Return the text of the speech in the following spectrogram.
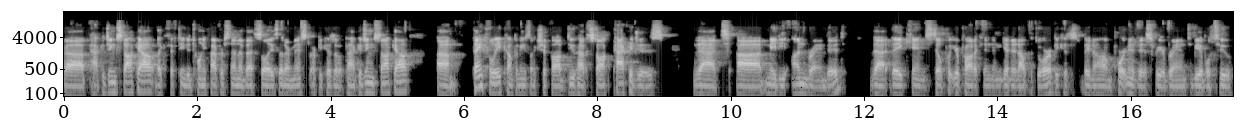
uh, packaging stock out, like 15 to 25% of SLAs that are missed are because of a packaging stock out. Um, thankfully, companies like ShipBob do have stock packages that uh, may be unbranded that they can still put your product in and get it out the door because they know how important it is for your brand to be able to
